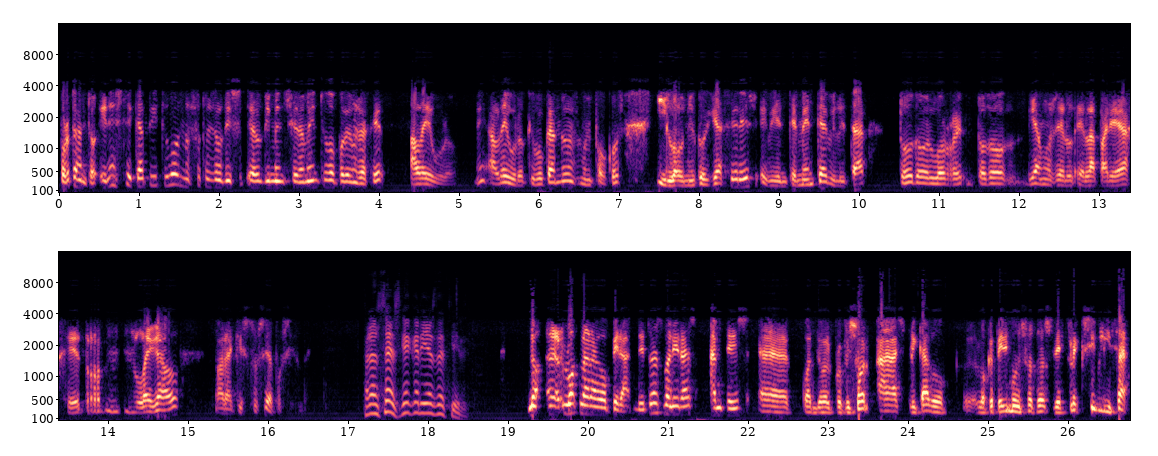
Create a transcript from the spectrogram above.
Por tanto, en este capítulo nosotros el, dimensionamiento lo podemos hacer al euro, ¿eh? al euro, equivocándonos muy pocos, y lo único que hay que hacer es, evidentemente, habilitar todo, lo, todo digamos, el, apareaje legal para que esto sea posible. Francés, ¿qué querías decir? No, eh, lo ha aclarado Pera. De todas maneras, antes, eh, cuando el profesor ha explicado eh, lo que pedimos nosotros de flexibilizar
